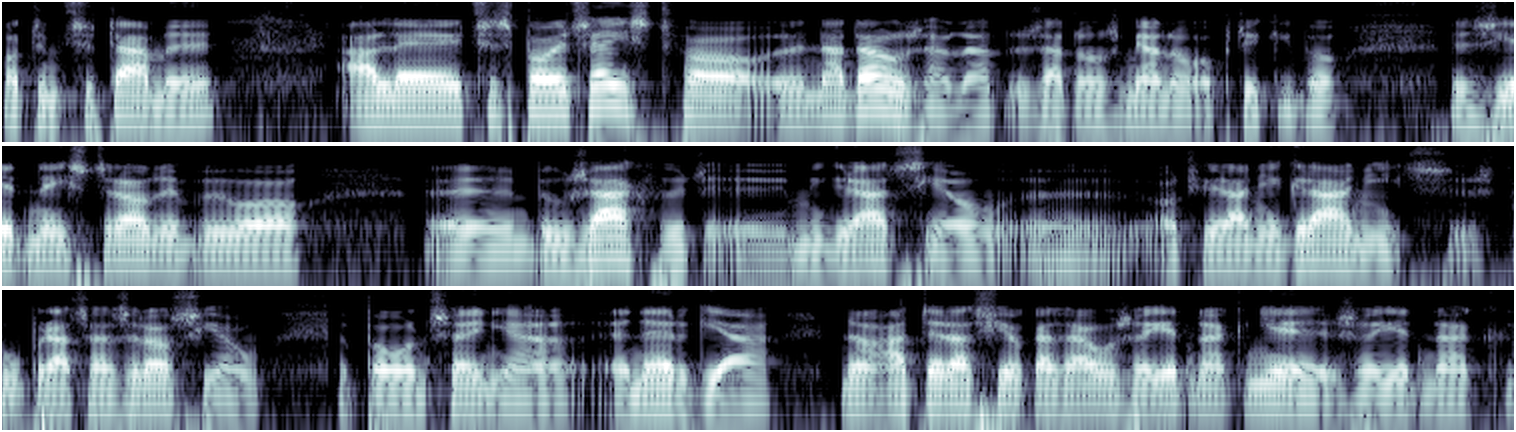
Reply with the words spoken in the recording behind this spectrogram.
o tym czytamy, ale czy społeczeństwo nadąża na, za tą zmianą optyki? Bo z jednej strony było był zachwyt e, migracją, e, otwieranie granic, współpraca z Rosją, połączenia, energia. No a teraz się okazało, że jednak nie, że jednak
